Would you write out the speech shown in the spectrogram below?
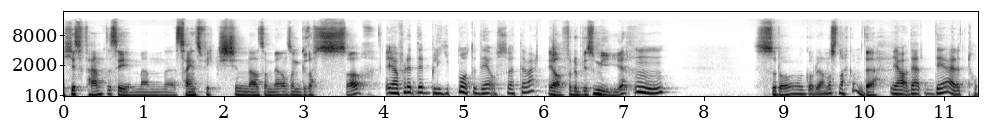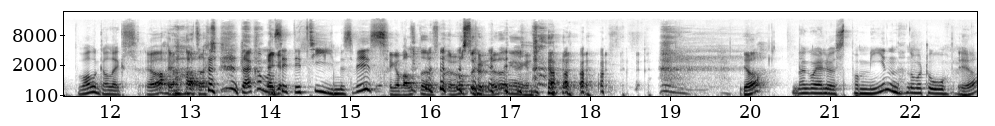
Ikke fantasy, men eh, science fiction. altså Mer en sånn grøsser. Ja, for det, det blir på en måte det også etter hvert. Ja, for det blir så mye. Så da går det an å snakke om det. Ja, det, det er et toppvalg, Alex. Ja, ja, takk. Der kan man Jeg- sitte i timevis. Jeg har valgt det fra øverste hylle denne gangen. ja. Da går jeg løs på min, nummer to. Ja.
